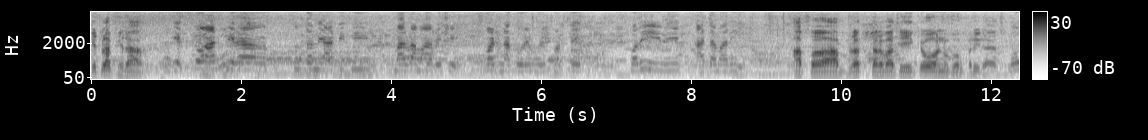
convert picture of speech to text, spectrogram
કેટલા ફેરા? એકસો આઠ ફેરા સૂતરની આટીથી મારવામાં આવે છે. વડના કોરે ફરતે ફરીને આટા મારીએ. આપ આ વ્રત કરવાથી કેવો અનુભવ કરી રહ્યા છો? બહુ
